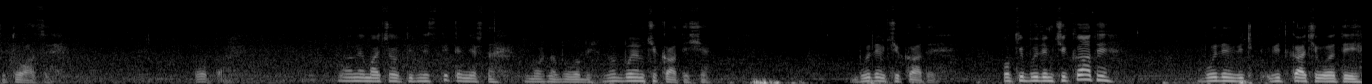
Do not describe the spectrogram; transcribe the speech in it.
ситуація. Опа. Ну, нема чого піднести, звісно, можна було б. Ну, будемо чекати ще. Будемо чекати. Поки будемо чекати, будемо від, відкачувати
